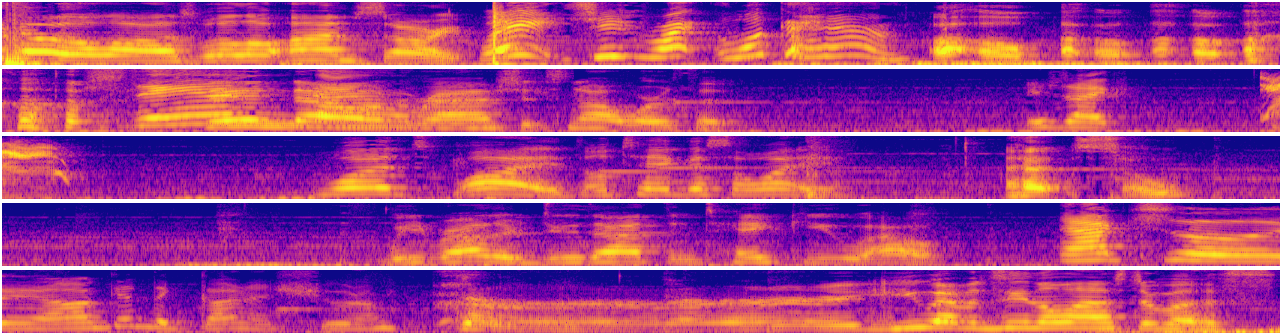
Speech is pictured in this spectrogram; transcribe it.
know the laws, Willow. I'm sorry. Wait, she's right. Look at him. Uh oh. Uh oh. Uh oh. Stand down, down. Rash. It's not worth it. He's like, What? Why? They'll take us away. Uh, so? We'd rather do that than take you out. actually, I'll get the gun and shoot him. Grrr, You haven't seen The Last of Us.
